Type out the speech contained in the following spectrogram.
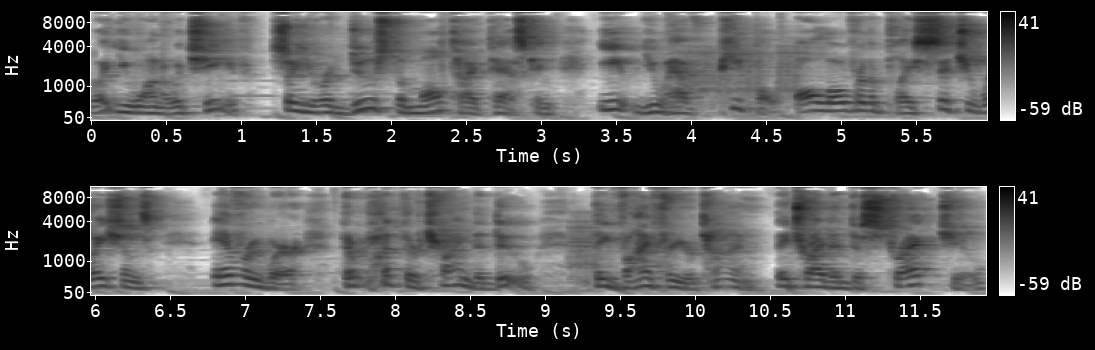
what you want to achieve. So you reduce the multitasking. You have people all over the place, situations everywhere that what they're trying to do, they vie for your time. They try to distract you.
